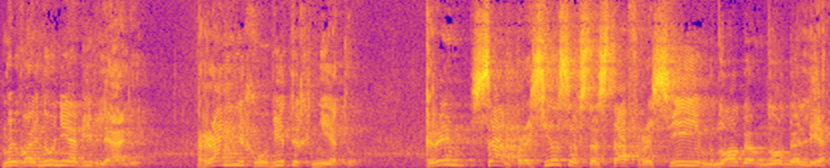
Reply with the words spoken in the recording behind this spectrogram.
Мы войну не объявляли. Раненых и убитых нету. Крым сам просился в состав России много-много лет.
